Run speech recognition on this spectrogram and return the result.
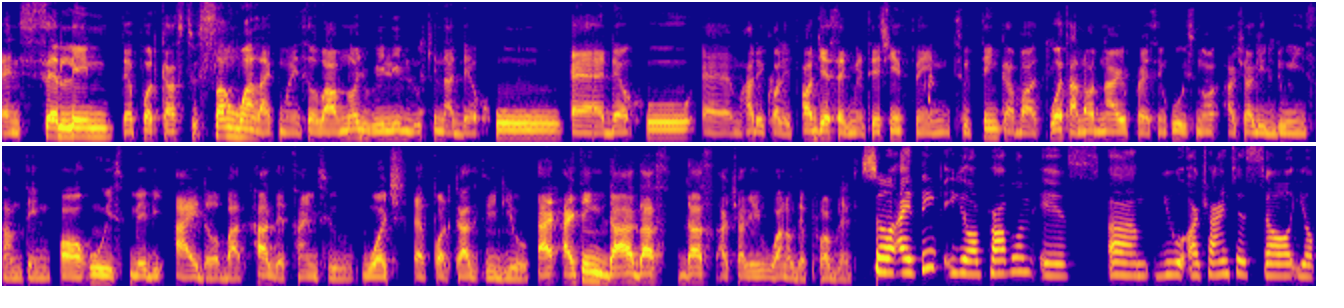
and selling the podcast to someone like myself, I'm not really looking at the whole, uh, the whole, um, how do you call it, audience segmentation thing to think about what an ordinary person who is not actually doing something or who is maybe idle but has the time to watch a podcast video. I, I think that that's that's actually one of the problems. So I think your problem is um you are trying to sell your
